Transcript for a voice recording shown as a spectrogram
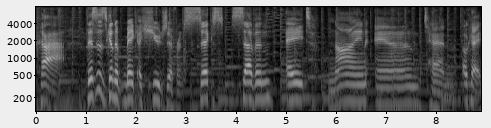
this is going to make a huge difference. Six, seven, eight, 9, and 10. Okay,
